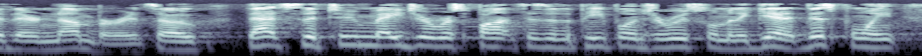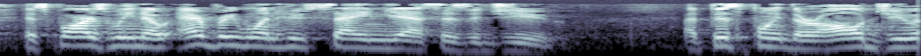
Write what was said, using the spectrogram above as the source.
to their number. And so that's the two major responses of the people in Jerusalem. And again, at this point, as far as we know, everyone who's saying yes is a Jew. At this point, they're all Jew.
